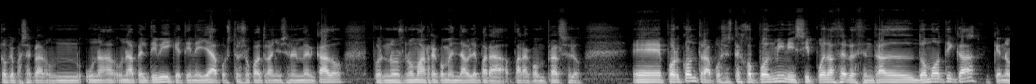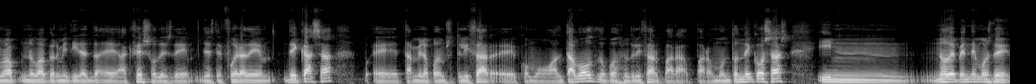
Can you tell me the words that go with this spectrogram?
Lo que pasa, claro, un, Apple TV que tiene ya pues 3 o 4 años en el mercado, pues no es lo más recomendable para, para comprárselo. Eh, por contra, pues este HotPod Mini sí puede hacer de central domótica, que nos va, a permitir eh, acceso desde, desde fuera de, casa. Eh, también lo podemos utilizar como altavoz, lo podemos utilizar para, un montón de cosas y no dependemos de,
